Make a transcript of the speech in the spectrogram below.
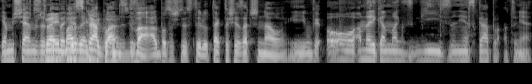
ja myślałem, Stray że to będzie Scrapland 2 albo coś w tym stylu, tak to się zaczynało. I mówię, o, American Max Geese, no nie, Scrapland, a to nie,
